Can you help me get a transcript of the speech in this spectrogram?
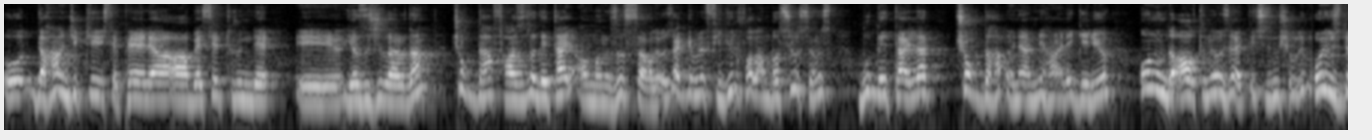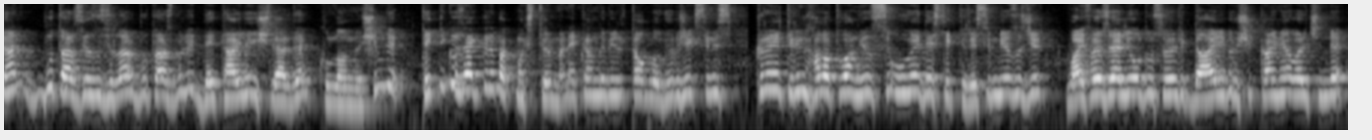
o daha önceki işte PLA, ABS türünde e, yazıcılardan çok daha fazla detay almanızı sağlıyor. Özellikle böyle figür falan basıyorsanız bu detaylar çok daha önemli hale geliyor. Onun da altını özellikle çizmiş olayım. O yüzden bu tarz yazıcılar bu tarz böyle detaylı işlerde kullanılıyor. Şimdi teknik özelliklere bakmak istiyorum ben. Ekranda bir tablo göreceksiniz. Creality'nin Halot One yazısı UV destekli resim bir yazıcı. Wi-Fi özelliği olduğunu söyledik. Dahili bir ışık kaynağı var içinde.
